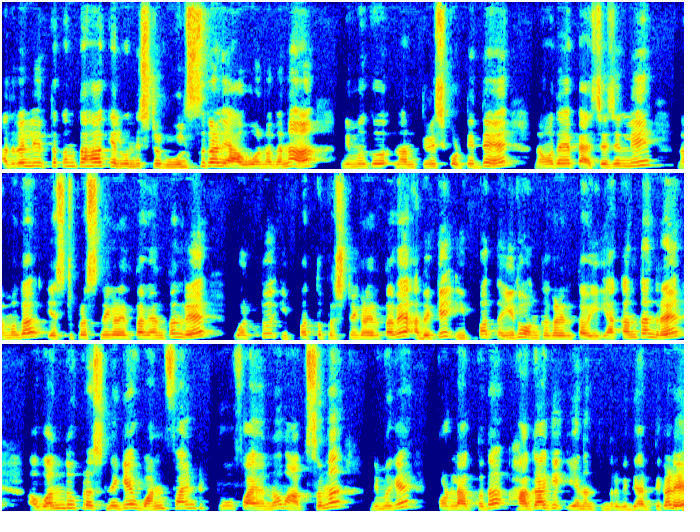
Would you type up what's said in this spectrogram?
ಅದರಲ್ಲಿ ಇರ್ತಕ್ಕಂತಹ ಕೆಲವೊಂದಿಷ್ಟು ರೂಲ್ಸ್ಗಳು ಯಾವುವು ಅನ್ನೋದನ್ನ ನಿಮಗ ನಾನು ತಿಳಿಸ್ಕೊಟ್ಟಿದ್ದೆ. ನವೋದಯ ಪ್ಯಾಸೇಜ್ ಅಲ್ಲಿ ನಮಗ ಎಷ್ಟು ಪ್ರಶ್ನೆಗಳಿರ್ತವೆ ಅಂತಂದ್ರೆ, ಒಟ್ಟು ಇಪ್ಪತ್ತು ಪ್ರಶ್ನೆಗಳಿರ್ತವೆ, ಅದಕ್ಕೆ ಇಪ್ಪತ್ತೈದು ಅಂಕಗಳಿರ್ತವೆ. ಯಾಕಂತಂದ್ರೆ, ಒಂದು ಪ್ರಶ್ನೆಗೆ ಒನ್ ಪಾಯಿಂಟ್ ಟೂ ಫೈವ್ ಅನ್ನೋ ಮಾರ್ಕ್ಸ್ ಅನ್ನ ನಿಮಗೆ ಕೊಡ್ಲಾಗ್ತದ. ಹಾಗಾಗಿ ಏನಂತಂದ್ರೆ ವಿದ್ಯಾರ್ಥಿಗಳೇ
